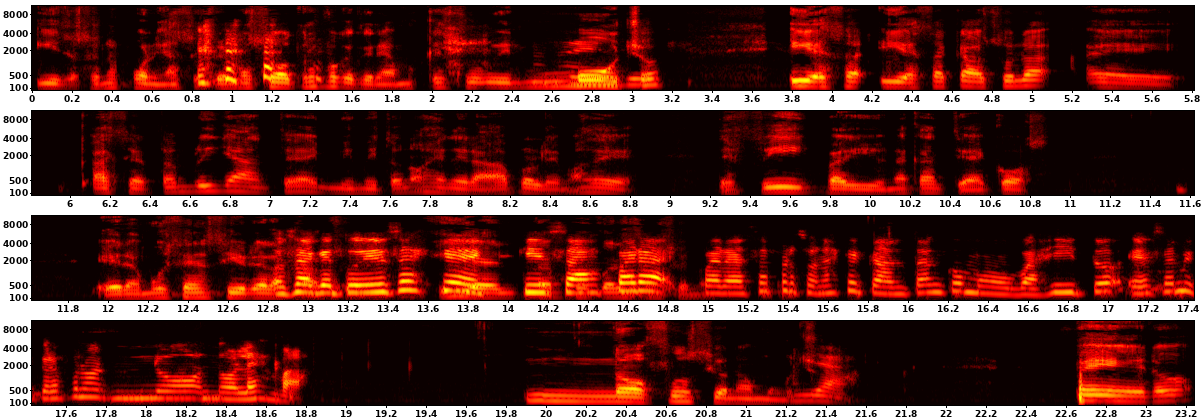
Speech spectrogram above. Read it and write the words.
Y entonces nos ponía a subir nosotros porque teníamos que subir mucho. Y esa, y esa cápsula, eh, al ser tan brillante, ahí mismito nos generaba problemas de, feedback y una cantidad de cosas. Era muy sensible a la O sea, que tú dices que quizás para, para esas personas que cantan como bajito, ese micrófono no, no les va. No funciona mucho. Pero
